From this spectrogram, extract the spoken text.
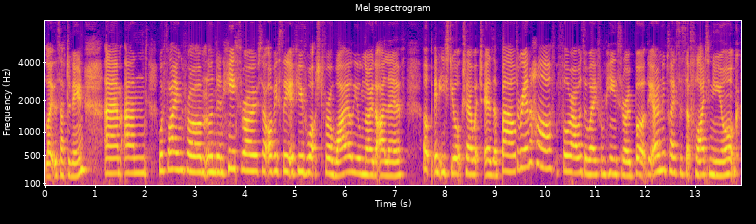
like this afternoon. Um, and we're flying from London Heathrow so obviously if you've watched for a while you'll know that I live up in East Yorkshire which is about three and a half, four hours away from Heathrow but the only places that fly to New York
